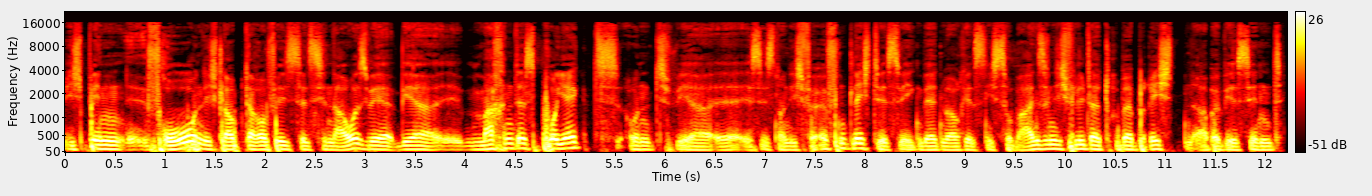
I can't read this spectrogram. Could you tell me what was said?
ich bin froh und ich glaube, darauf ist es jetzt hinaus. Wir, wir machen das Projekt und wir, äh, es ist noch nicht veröffentlicht. Deswegen werden wir auch jetzt nicht so wahnsinnig viel darüber berichten. Aber wir sind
